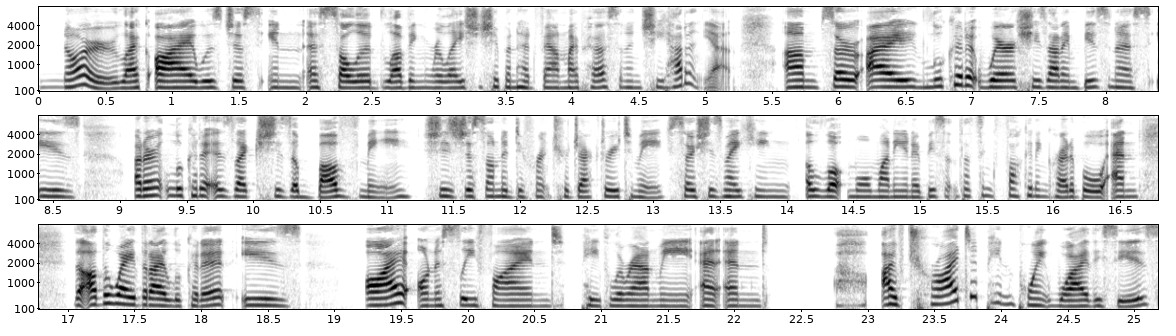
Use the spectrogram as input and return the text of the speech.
no, like I was just in a solid, loving relationship and had found my person, and she hadn't yet. Um, so I look at it where she's at in business is I don't look at it as like she's above me. She's just on a different trajectory to me. So she's making a lot more money in her business. That's fucking incredible. And the other way that I look at it is I honestly find people around me and, and I've tried to pinpoint why this is.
